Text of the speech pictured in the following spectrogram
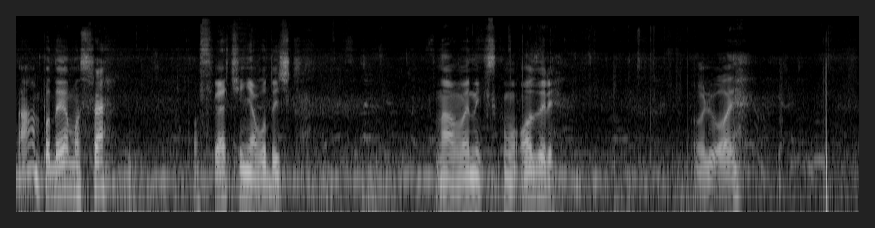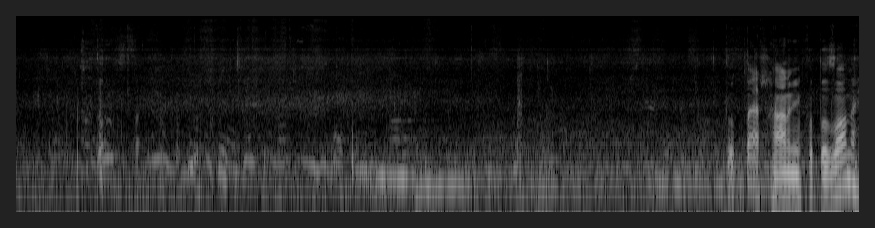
Там подивимося ще освячення водички на Винниківському озері у Львові. Тут теж гарні фотозони.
